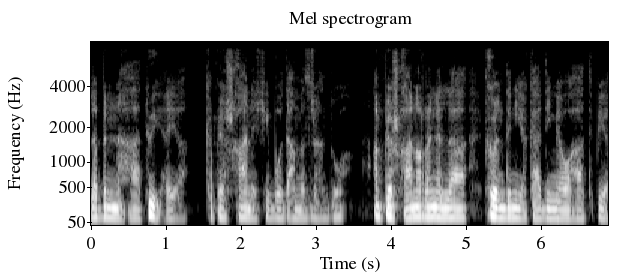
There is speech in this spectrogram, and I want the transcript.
لە بن نەهاتووی هەیە، کە پێشخانێکی بۆ دامەزراندووە ئەم پێشخانە ڕەنگە لە خوێندنی ئەکادیمیەوە هاتبێ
